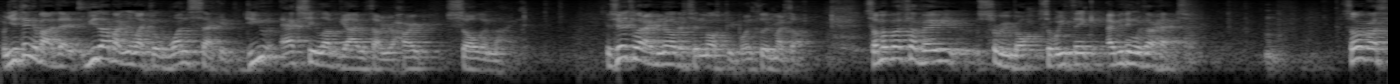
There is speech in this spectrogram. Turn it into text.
When you think about that, if you thought about your life for one second, do you actually love God with all your heart, soul, and mind? Because here's what I've noticed in most people, including myself. Some of us are very cerebral, so we think everything with our heads. Some of us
